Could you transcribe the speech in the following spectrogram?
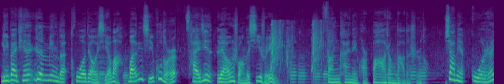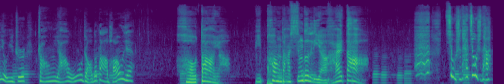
礼拜天认命的脱掉鞋袜，挽起裤腿儿，踩进凉爽的溪水里。翻开那块巴掌大的石头，下面果然有一只张牙舞爪的大螃蟹。好大呀，比胖大星的脸还大！哎，就是他，就是他，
